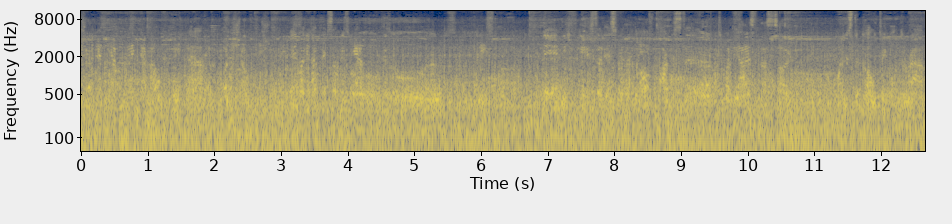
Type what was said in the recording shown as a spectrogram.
schön, dass die auch keinen ja aufgeht. Ja. Und ich auch nicht. nee, weil die hat extra wie so, wie äh, Fließen. nee, nicht fließt, das ist, wenn du draufpackst, äh, warte mal, wie heißt das Zeug? What is the coating on the ram?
